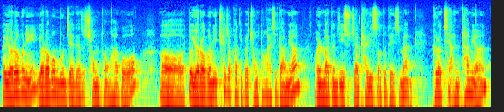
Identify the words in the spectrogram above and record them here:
그러니까 여러분이 여러 번 문제에 대해서 정통하고 어, 또 여러분이 최적화 기법에 정통하시다면 얼마든지 이 숫자를 달리 써도 되지만 그렇지 않다면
